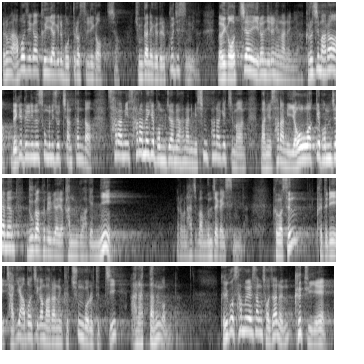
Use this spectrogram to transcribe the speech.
여러분 아버지가 그 이야기를 못 들었을 리가 없죠. 중간에 그들을 꾸짖습니다. 너희가 어찌하여 이런 일을 행하느냐? 그러지 마라. 내게 들리는 소문이 좋지 않단다. 사람이 사람에게 범죄하면 하나님이 심판하겠지만 만일 사람이 여호와께 범죄하면 누가 그를 위하여 간구하겠니? 여러분 하지만 문제가 있습니다. 그것은 그들이 자기 아버지가 말하는 그 충고를 듣지 않았다는 겁니다. 그리고 사무엘상 저자는 그 뒤에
